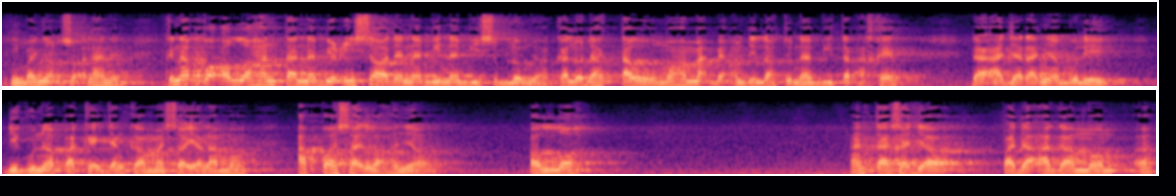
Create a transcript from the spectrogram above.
Ini banyak soalan ni. Kenapa Allah hantar Nabi Isa dan Nabi-Nabi sebelumnya? Kalau dah tahu Muhammad bin Abdullah tu Nabi terakhir dan ajarannya boleh diguna pakai jangka masa yang lama, apa salahnya Allah hantar saja pada agama eh?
